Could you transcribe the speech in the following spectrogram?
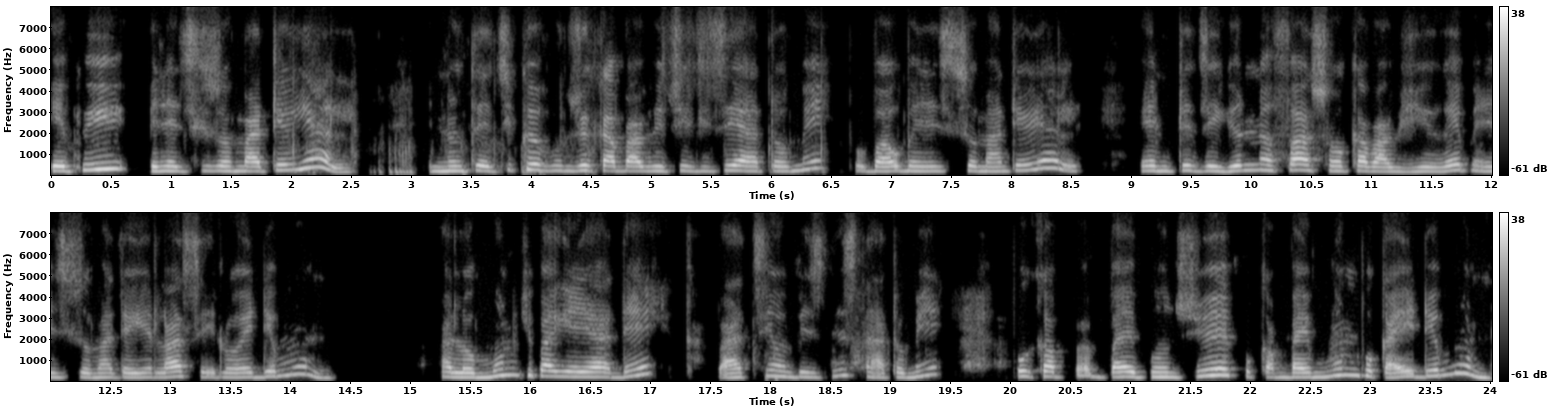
Et puis, bénédiction matérielle. Nous a dit que bon Dieu est capable d'utiliser atomé pour avoir bénédiction matérielle. Et nous te dit une façon capable de gérer bénédiction matérielle c'est l'oeil des monde. Alors, monde qui pas gagné bâti un business atomé pour capable bon Dieu, pour capable monde, pour aider monde.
